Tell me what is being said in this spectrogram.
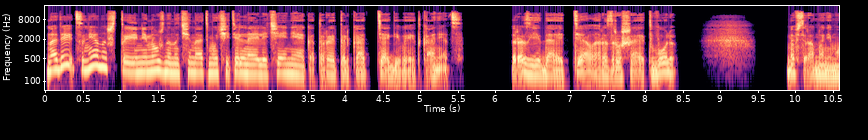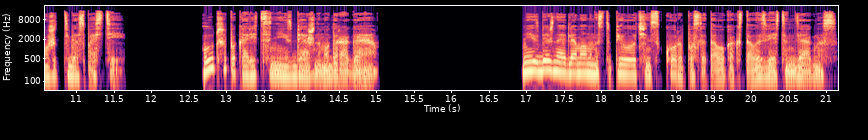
Надеяться не на что, и не нужно начинать мучительное лечение, которое только оттягивает конец, разъедает тело, разрушает волю, но все равно не может тебя спасти. Лучше покориться неизбежному, дорогая. Неизбежное для мамы наступило очень скоро после того, как стал известен диагноз.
